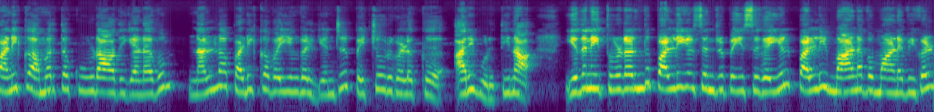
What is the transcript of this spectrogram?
பணிக்கு அமர்த்தக்கூடாது எனவும் நல்லா படிக்க வையுங்கள் என்று பெற்றோர்களுக்கு அறிவுறுத்தினார். இதனைத் தொடர்ந்து பள்ளியில் சென்று பேசுகையில் பள்ளி மாணவ மாணவிகள்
